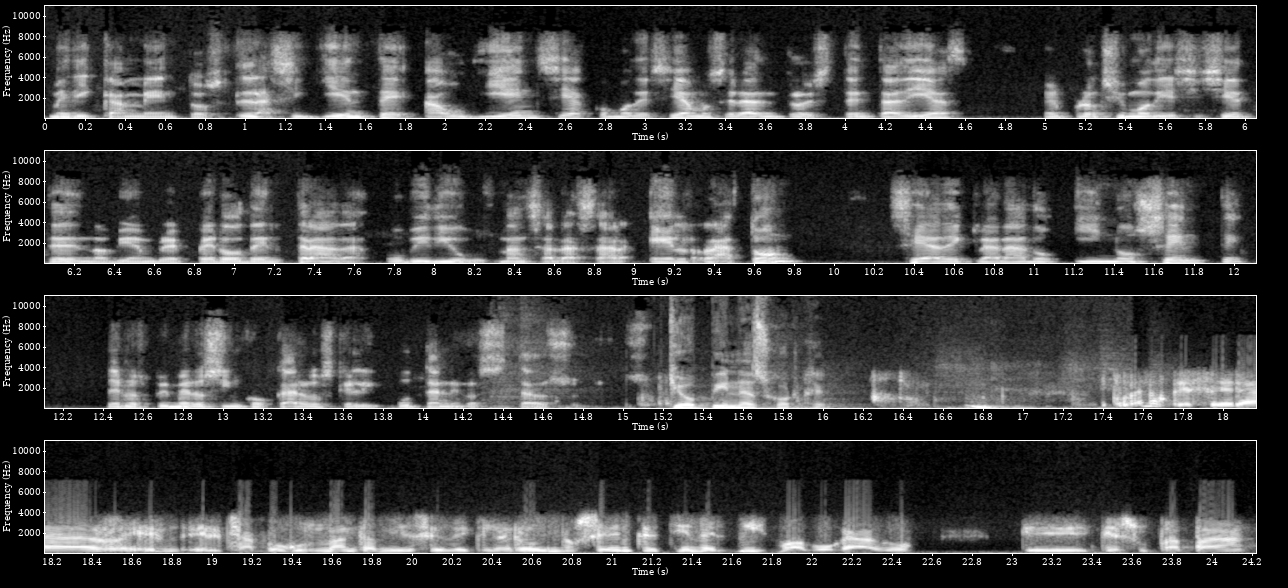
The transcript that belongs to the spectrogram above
medicamentos. La siguiente audiencia, como decíamos, será dentro de 70 días, el próximo 17 de noviembre, pero de entrada, Ovidio Guzmán Salazar, el ratón, se ha declarado inocente de los primeros cinco cargos que le imputan en los Estados Unidos. ¿Qué opinas, Jorge? Bueno, que será, el, el Chapo Guzmán también se declaró inocente, tiene el mismo abogado que, que su papá,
